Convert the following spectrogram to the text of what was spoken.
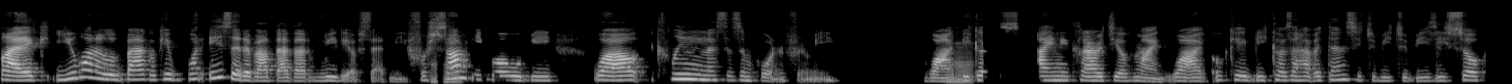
like you want to look back, okay, what is it about that that really upset me? For mm-hmm. some people, will be, well, cleanliness is important for me. Why? Mm-hmm. Because I need clarity of mind. Why? Okay, because I have a tendency to be too busy. So,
